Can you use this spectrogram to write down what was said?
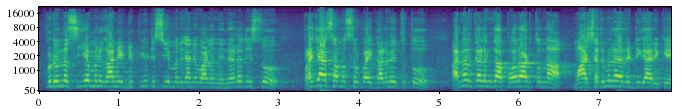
ఇప్పుడున్న సీఎంను కానీ డిప్యూటీ సీఎంను కానీ వాళ్ళని నిలదీస్తూ ప్రజా సమస్యలపై గడవెత్తుతూ అనర్గళంగా పోరాడుతున్న మా షర్మిలారెడ్డి గారికి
